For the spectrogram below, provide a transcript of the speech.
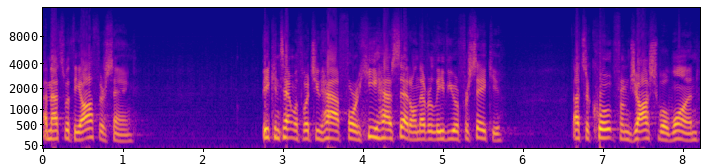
And that's what the author's saying. Be content with what you have, for he has said, I'll never leave you or forsake you. That's a quote from Joshua 1,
